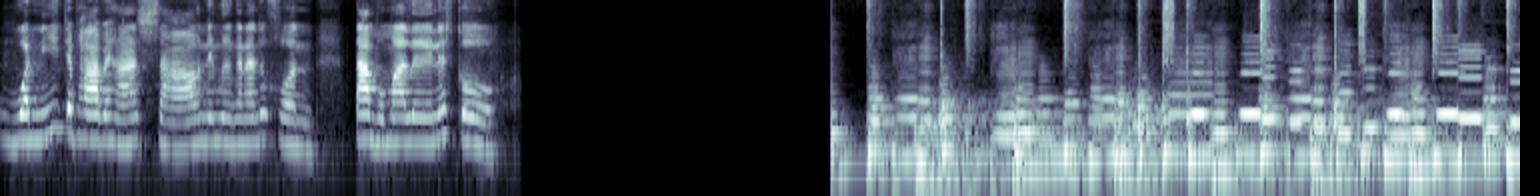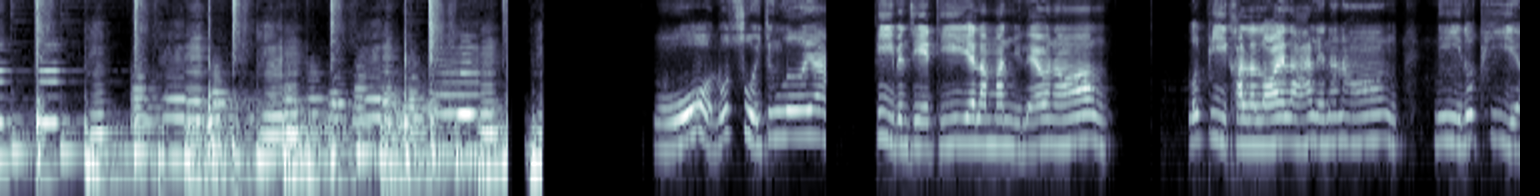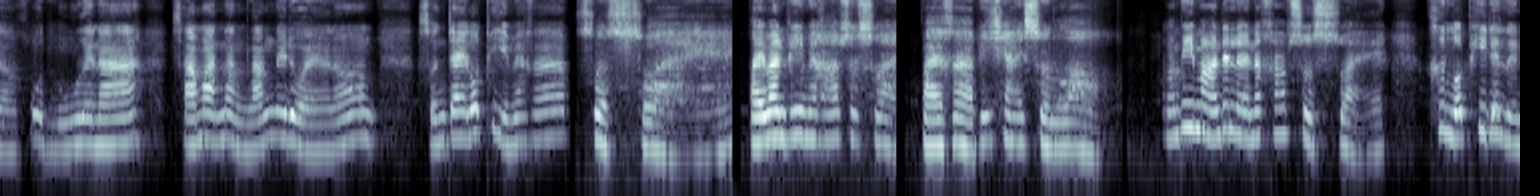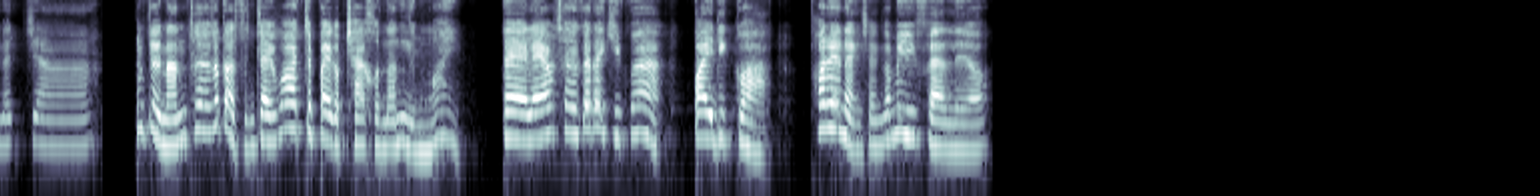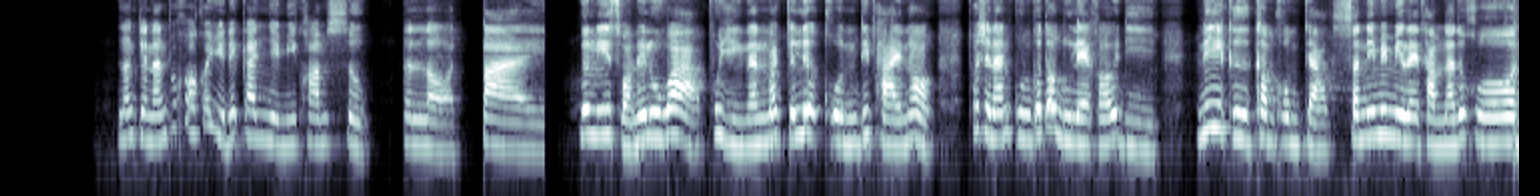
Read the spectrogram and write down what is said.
วันนี้จะพาไปหาสาวในเมืองกันนะทุกคน ตามผมมาเลย let's go โอ้รถสวยจังเลยอะพี่เป็นเศรษฐีเยอรมันอยู่แล้วน้อง รถพี่คันละร้อยล้านเลยนะน้อง นี่รถพี่อะโคตรรู้เลยนะ สามารถนั่งหลังได้ด้วยอะน้อง สนใจรถพี่ไหมครับสดสวยไปบ้านพี่ไหมครับสดสวยไปค่ะพี่ชายสุดหล่องั้นพี่มาได้เลยนะครับสดสวยขึ้นรถพี่ได้เลยนะจ๊ะหลังจากนั้นเธอก็ตัดสินใจว่าจะไปกับชายคนนั้นหรือไม่ แต่แล้วเธอก็ได้คิดว่าไปดีกว่า เพราะไหนๆฉันก็ไม่มีแฟนแล้ว หลังจากนั้นพวกเขาก็อยู่ด้วยกันอย่างมีความสุขตลอดไป เรื่องนี้สอนให้รู้ว่าผู้หญิงนั้นมักจะเลือกคนที่ภายนอก เพราะฉะนั้นคุณก็ต้องดูแลเขาให้ดี นี่คือคำคมจากซันนี่ไม่มีอะไรทำนะทุกคน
